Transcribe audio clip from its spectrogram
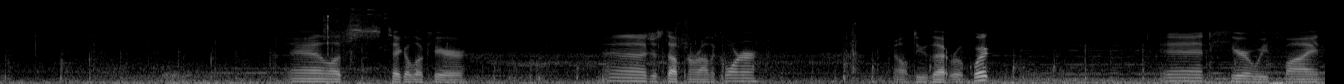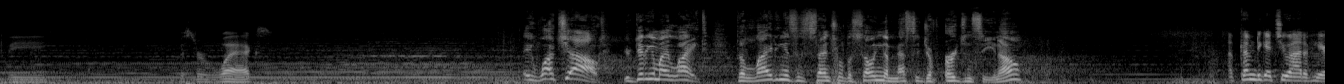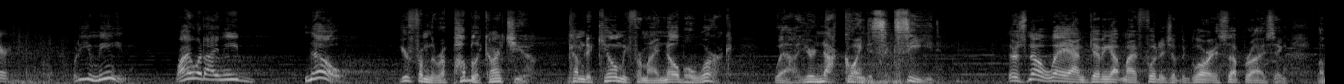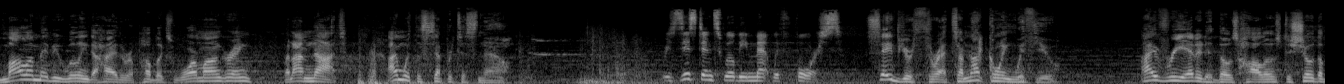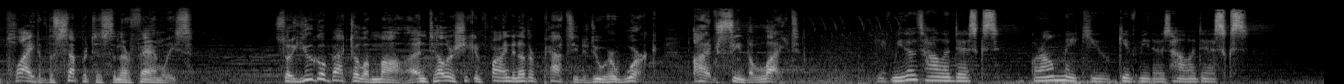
And let's take a look here. Uh, just up and around the corner. I'll do that real quick. And here we find the Mr. Wax. Hey, watch out! You're getting in my light. The lighting is essential to selling the message of urgency, you know? I've come to get you out of here. What do you mean? Why would I need... No. You're from the Republic, aren't you? Come to kill me for my noble work. Well, you're not going to succeed. There's no way I'm giving up my footage of the glorious uprising. Lamala may be willing to hide the Republic's warmongering, but I'm not. I'm with the Separatists now. Resistance will be met with force. Save your threats. I'm not going with you. I've re-edited those hollows to show the plight of the Separatists and their families. So you go back to Lamala and tell her she can find another patsy to do her work. I've seen the light. Give me those holodiscs, or I'll make you give me those holodiscs.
